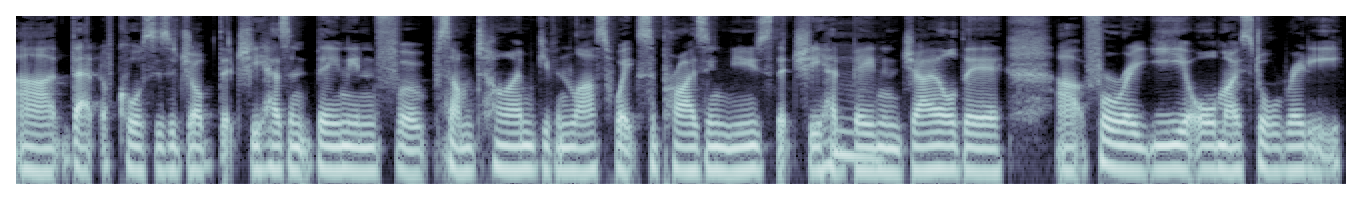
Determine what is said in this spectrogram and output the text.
Uh, that, of course, is a job that she hasn't been in for some time, given last week's surprising news that she had mm. been in jail there uh, for a year almost already.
